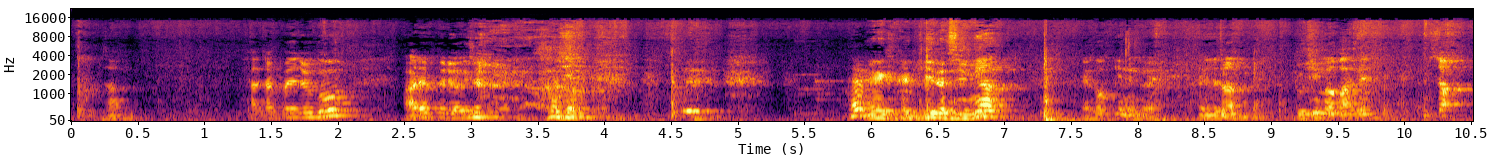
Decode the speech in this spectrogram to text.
그래서 살짝 빼주고 아랫배를 여기서 네. 여기가 길어지면 네, 꺾이는 거예요. 그래서 조심하고 하세요. 시작.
